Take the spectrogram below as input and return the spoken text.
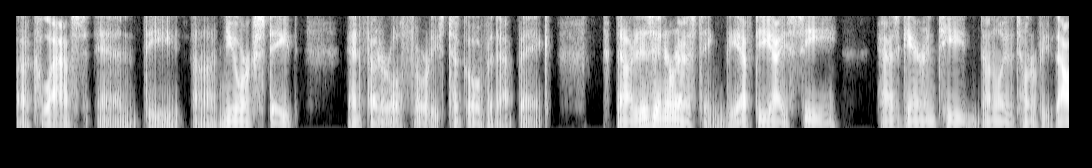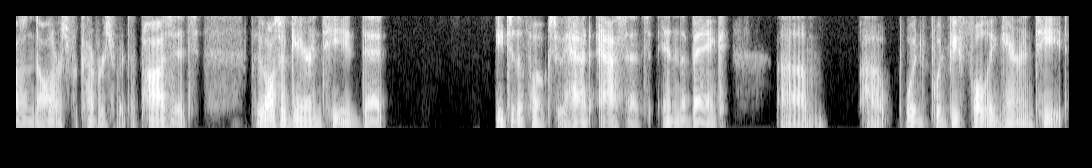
uh, collapsed, and the uh, New York State and federal authorities took over that bank. Now, it is interesting. The FDIC has guaranteed not only the $250,000 for coverage for deposits, but they've also guaranteed that each of the folks who had assets in the bank um, uh, would would be fully guaranteed.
